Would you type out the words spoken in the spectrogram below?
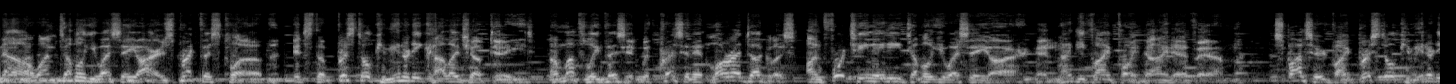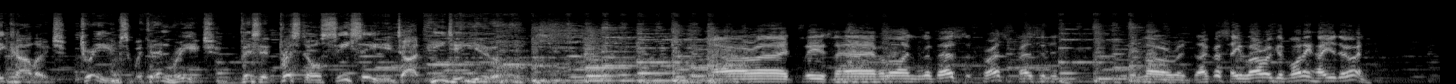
Now on WSAR's Breakfast Club, it's the Bristol Community College Update, a monthly visit with President Laura Douglas on 1480 WSAR and 95.9 FM. Sponsored by Bristol Community College. Dreams within reach. Visit bristolcc.edu. All right, pleased to have along with us, of course, President Laura Douglas. Hey, Laura, good morning. How you doing?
